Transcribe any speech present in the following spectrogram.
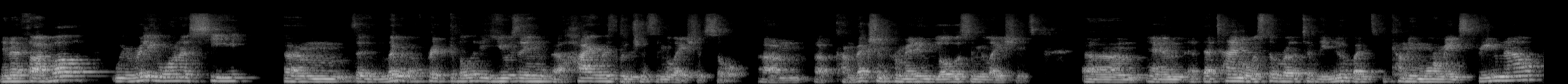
And I thought, well, we really want to see um, the limit of predictability using a high resolution simulation. So um, convection permitting global simulations. Um, and at that time, it was still relatively new, but it's becoming more mainstream now.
